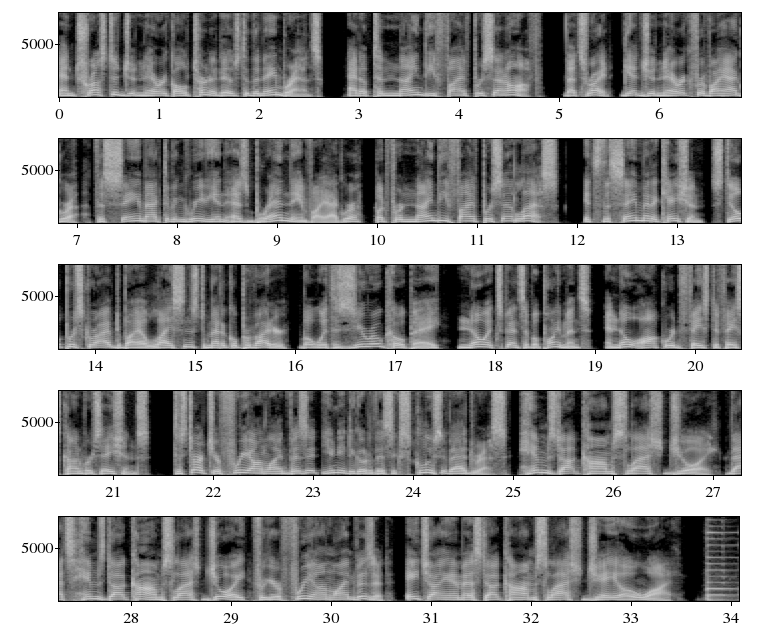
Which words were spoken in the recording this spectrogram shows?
and trusted generic alternatives to the name brands at up to 95% off. That's right, get generic for Viagra, the same active ingredient as brand name Viagra, but for 95% less. It's the same medication, still prescribed by a licensed medical provider, but with zero copay, no expensive appointments, and no awkward face to face conversations. To start your free online visit, you need to go to this exclusive address, hims.com slash joy. That's hims.com slash joy for your free online visit. H-I-M-S dot com slash J-O-Y.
